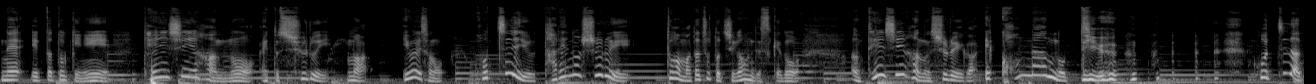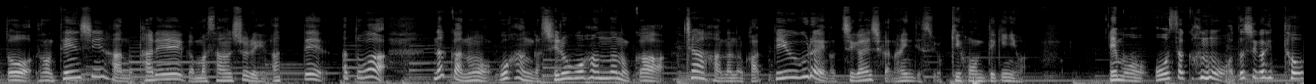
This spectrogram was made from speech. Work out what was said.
ね行った時に天津飯の、えっと、種類まあいわゆるそのこっちでいうタレの種類とはまたちょっと違うんですけどあの天津飯の種類がえこんなあんのっていう こっちだとその天津飯のタレがま3種類あってあとは中のご飯が白ご飯なのかチャーハンなのかっていうぐらいの違いしかないんですよ基本的には。でも大阪の私が行った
